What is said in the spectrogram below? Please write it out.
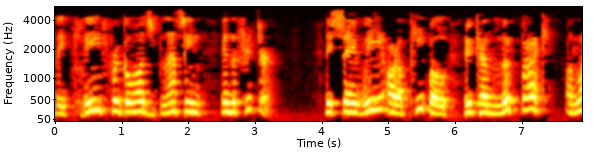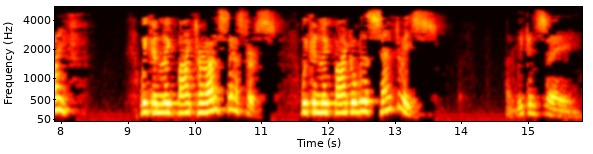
they plead for God's blessing in the future. They say, We are a people who can look back on life. We can look back to our ancestors. We can look back over the centuries. And we can say,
